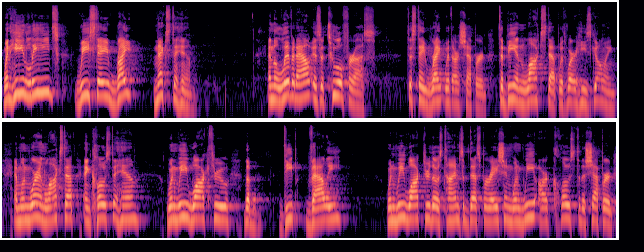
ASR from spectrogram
When he leads, we stay right next to him. And the live it out is a tool for us to stay right with our shepherd, to be in lockstep with where he's going. And when we're in lockstep and close to him, when we walk through the deep valley, when we walk through those times of desperation, when we are close to the shepherd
